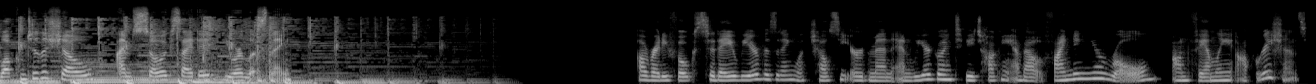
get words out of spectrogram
Welcome to the show. I'm so excited you are listening. Alrighty, folks, today we are visiting with Chelsey Erdmann and we are going to be talking about finding your role on family operations.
